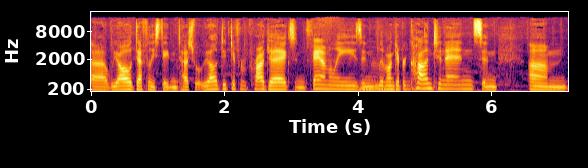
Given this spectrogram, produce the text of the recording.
uh, we all definitely stayed in touch, but we all did different projects and families and Mm-hmm. live on different continents and um,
